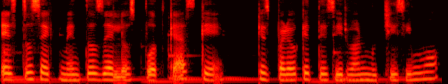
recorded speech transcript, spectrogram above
estos segmentos de los podcasts que, que espero que te sirvan muchísimo.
